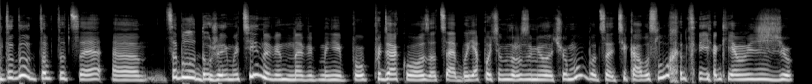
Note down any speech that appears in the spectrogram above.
Ну, Тобто, це е, це було дуже емоційно. Він навіть мені подякував за це, бо я потім зрозуміла, чому, бо це цікаво слухати, як я виїжджу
